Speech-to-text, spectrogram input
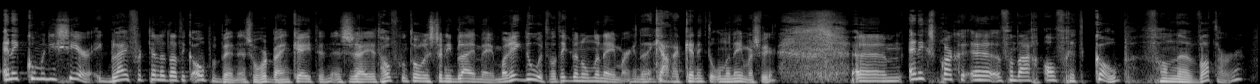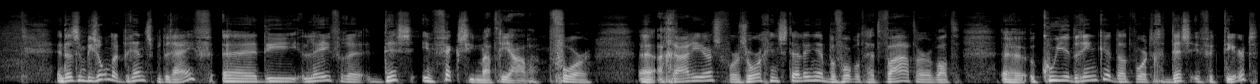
En ik communiceer. Ik blijf vertellen dat ik open ben. En ze hoort bij een keten. En ze zei, het hoofdkantoor is er niet blij mee. Maar ik doe het, want ik ben ondernemer. En dan denk ik, ja, dan ken ik de ondernemers weer. Um, en ik sprak vandaag Alfred Koop van Watter. En dat is een bijzonder Drents bedrijf. Uh, die leveren desinfectiematerialen voor uh, agrariërs, voor zorginstellingen. Bijvoorbeeld het water wat uh, koeien drinken, dat wordt gedesinfecteerd.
